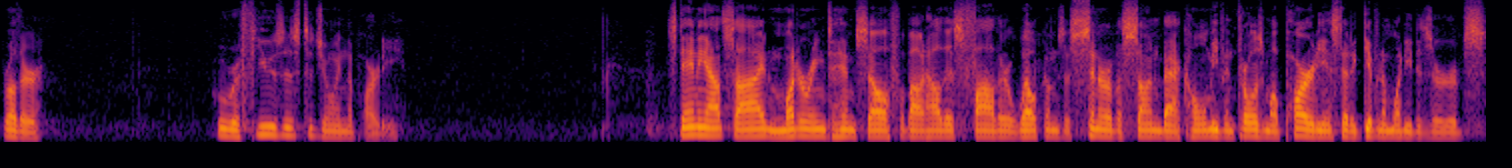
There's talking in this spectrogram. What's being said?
brother who refuses to join the party? Standing outside, muttering to himself about how this father welcomes a sinner of a son back home, even throws him a party instead of giving him what he deserves.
